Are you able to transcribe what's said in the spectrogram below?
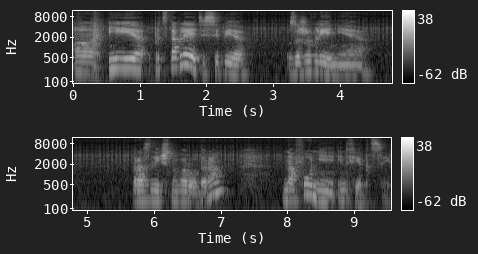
А, и представляете себе заживление различного рода ран на фоне инфекции.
